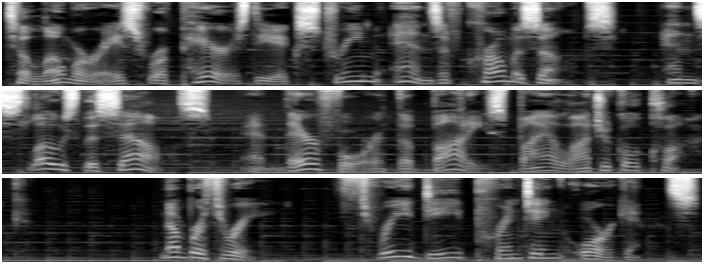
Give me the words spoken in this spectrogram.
Telomerase repairs the extreme ends of chromosomes and slows the cells, and therefore the body's biological clock. Number 3. 3D printing organs.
